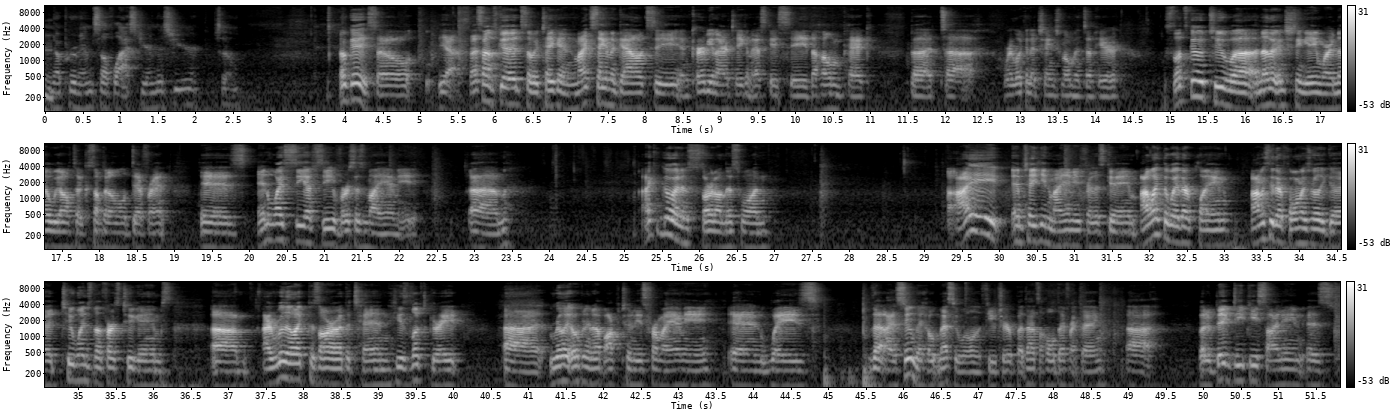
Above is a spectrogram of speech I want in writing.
You know, proving himself last year and this year. So Okay, so yeah, that sounds good. So we've taken Mike's taking the Galaxy, and Kirby and I are taking SKC, the home pick. But uh, we're looking to change momentum here. So let's go to uh, another interesting game where I know we all took something a little different. Is NYCFC versus Miami. Um, I can go ahead and start on this one. I am taking Miami for this game. I like the way they're playing. Obviously, their form is really good. Two wins in the first two games. Um, I really like Pizarro at the 10. He's looked great. Uh, really opening up opportunities for Miami in ways that I assume they hope Messi will in the future, but that's a whole different thing. Uh, but a big DP signing is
